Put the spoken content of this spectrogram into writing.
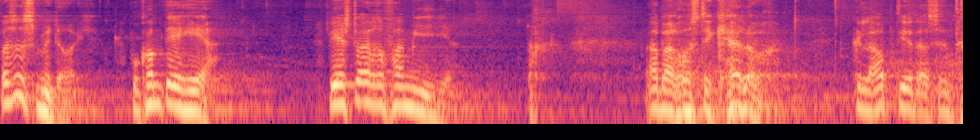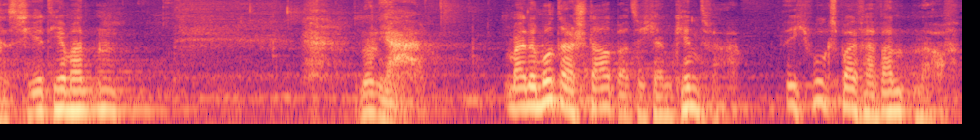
Was ist mit euch? Wo kommt ihr her? Wer ist eure Familie? Aber Rustichello, glaubt ihr, das interessiert jemanden? Nun ja, meine Mutter starb, als ich ein Kind war. Ich wuchs bei Verwandten auf.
